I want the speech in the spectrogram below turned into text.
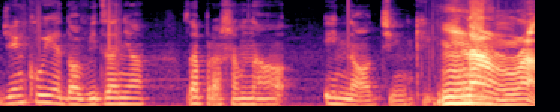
Dziękuję, do widzenia. Zapraszam na inne odcinki. No.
